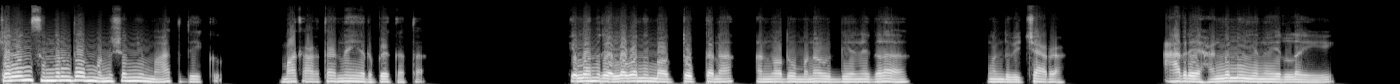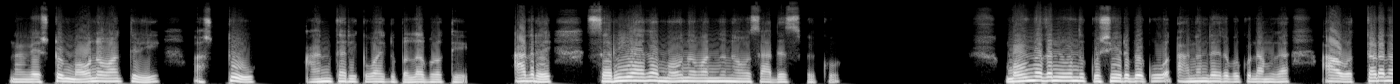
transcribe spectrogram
ಕೆಲವೊಂದು ಸಂದರ್ಭದಾಗ ಮನುಷ್ಯನಿಗೆ ಮಾತು ಬೇಕು ಮಾತಾಡ್ತಾನೆ ಇರ್ಬೇಕತ್ತ. ಇಲ್ಲಾಂದ್ರೆ ಎಲ್ಲವನ್ನ ಮರ್ತೋಗ್ತಾನ ಅನ್ನೋದು ಮನೋವಿಜ್ಞಾನಿಗಳ ಒಂದು ವಿಚಾರ. ಆದ್ರೆ ಹಂಗನು ಏನೂ ಇಲ್ಲ ನಾವೆಷ್ಟು ಮೌನವಾಗ್ತೀವಿ, ಅಷ್ಟು ಆಂತರಿಕವಾಗಿ ಬಲ ಬೀಳ್ತೀವಿ. ಆದ್ರೆ ಸರಿಯಾದ ಮೌನವನ್ನು ನಾವು ಸಾಧಿಸ್ಬೇಕು. ಮೌನದಲ್ಲಿ ಒಂದು ಖುಷಿ ಇರಬೇಕು ಆನಂದ ಇರಬೇಕು, ನಮ್ಗ ಆ ಒತ್ತಡದ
